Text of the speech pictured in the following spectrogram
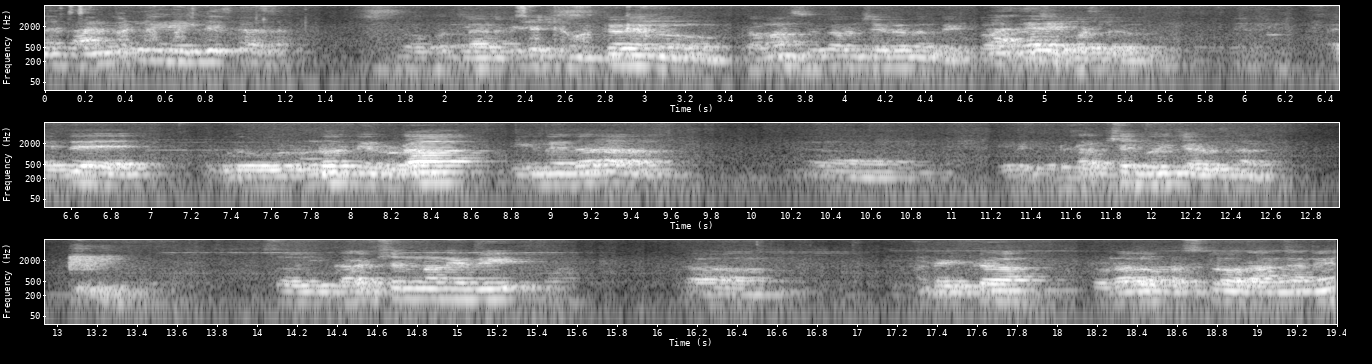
మరి దాని మీద మీరు ఏం చెప్తారు సార్? ఒక క్లారిఫికేషన్ ఇంకా నేను ప్రమాణ స్వీకారం చేయలేదండి. చెప్పట్లేదు అయితే ఇప్పుడు రెండోది మీరు రుడా దీని మీద కరప్షన్ గురించి అడుగుతున్నారు. సో ఈ కరప్షన్ అనేది అంటే ఇంకా రుణాలో ఫస్ట్లో రాగానే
